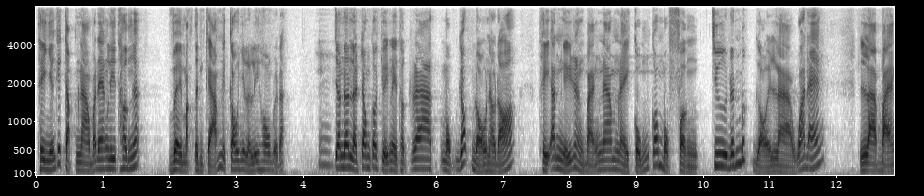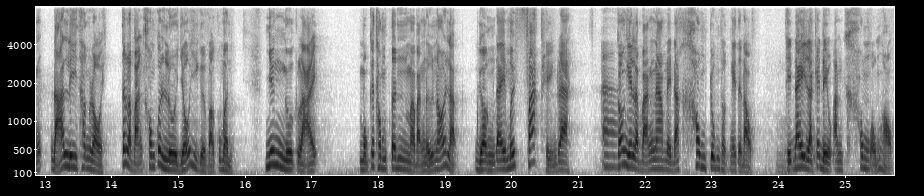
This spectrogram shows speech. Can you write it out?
Thì những cái cặp nào mà đang ly thân á về mặt tình cảm thì coi như là ly hôn rồi đó cho nên là trong câu chuyện này thật ra một góc độ nào đó thì anh nghĩ rằng bạn nam này cũng có một phần chưa đến mức gọi là quá đáng là bạn đã ly thân rồi. Tức là bạn không có lừa dối gì người vợ của mình. Nhưng ngược lại một cái thông tin mà bạn nữ nói là gần đây mới phát hiện ra. À, có nghĩa là bạn nam này đã không trung thực ngay từ đầu. Thì đây là cái điều anh không ủng hộ.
